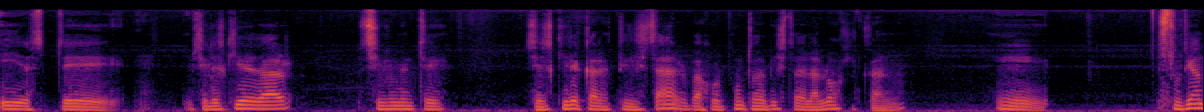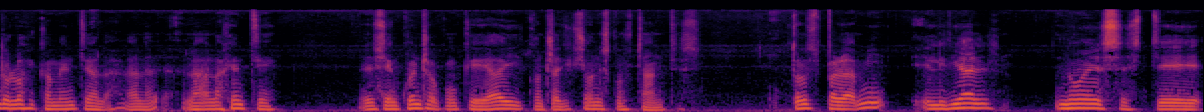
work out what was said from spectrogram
y este se les quiere dar simplemente se les quiere caracterizar bajo el punto de vista de la lógica, ¿no? Y estudiando lógicamente a la, gente eh, se encuentra con que hay contradicciones constantes. Entonces, para mí, el ideal no es este,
